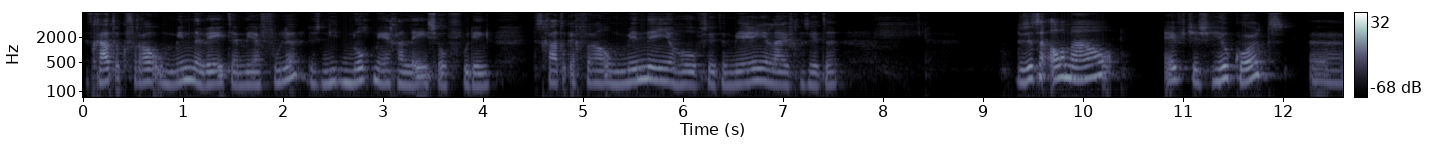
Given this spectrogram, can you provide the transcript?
Het gaat ook vooral om minder weten en meer voelen. Dus niet nog meer gaan lezen over voeding. Het gaat ook echt vooral om minder in je hoofd zitten, meer in je lijf gaan zitten. Dus dit zijn allemaal, eventjes heel kort, uh,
